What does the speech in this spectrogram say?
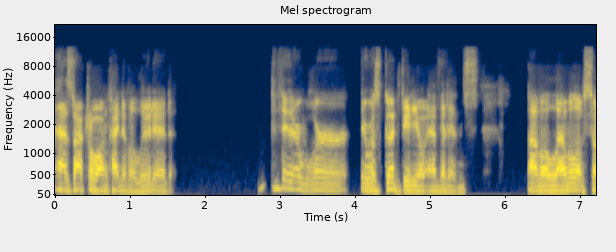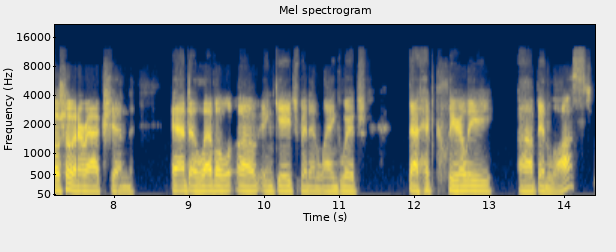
as Dr. Wong kind of alluded, there were there was good video evidence of a level of social interaction and a level of engagement in language that had clearly uh, been lost.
